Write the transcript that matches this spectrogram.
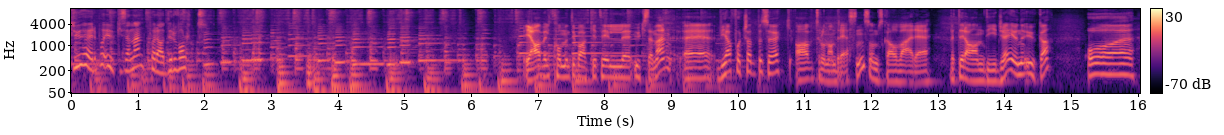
Du hører på ukesenderen på Radio Revolt. Ja, velkommen tilbake til eh, ukesenderen. Eh, vi har fortsatt besøk av Trond Andresen, som skal være veteran-DJ under uka. Og eh,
